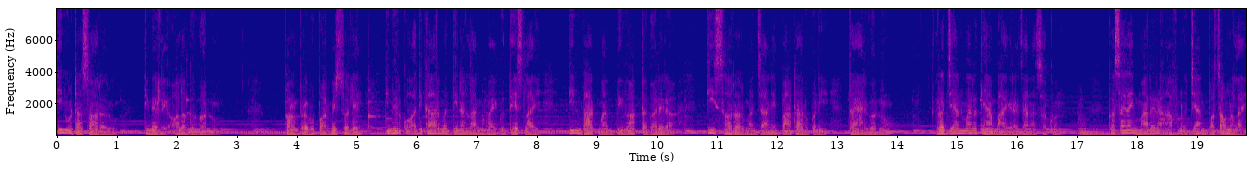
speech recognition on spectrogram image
तिनवटा सहरहरू तिमीहरूले अलग गर्नु। परमप्रभु परमेश्वरले तिमीहरूको अधिकारमा दिन लाग्नुभएको देशलाई तीन भागमा विभक्त गरेर ती सहरहरूमा जाने बाटाहरू पनि तयार गर्नु र ज्यानमा र त्यहाँ भागेर जान सकुन्। कसैलाई मारेर आफ्नो ज्यान बचाउनलाई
